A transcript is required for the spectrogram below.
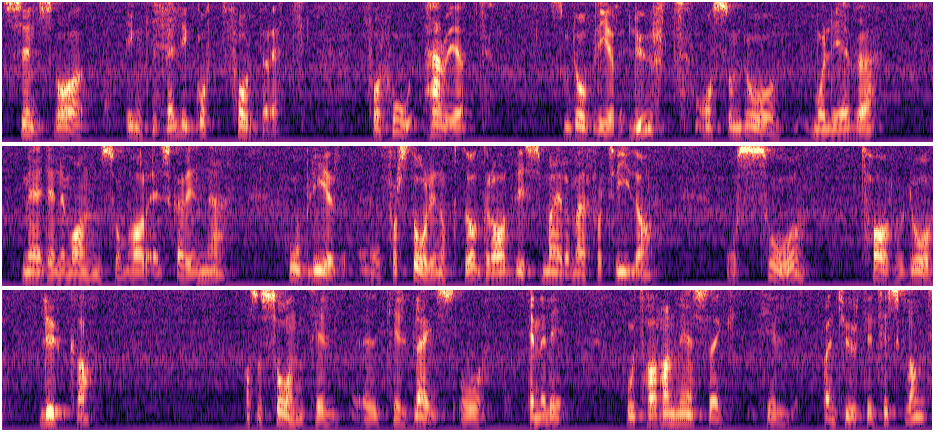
syns var egentlig veldig godt forberedt. For hun, Harriet, som da blir lurt, og som da må leve med denne mannen som har elskerinne. Hun blir eh, forståelig nok da, gradvis mer og mer fortvila. Og så tar hun da Luca, altså sønnen til, eh, til Blaise og Emily. Hun tar han med seg til, på en tur til Tyskland.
